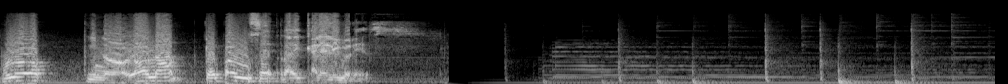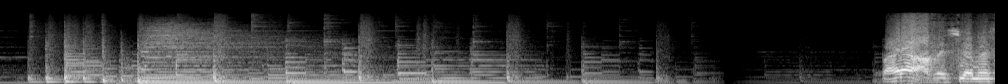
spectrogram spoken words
fluoroquinolona que produce radicales libres. Para afecciones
